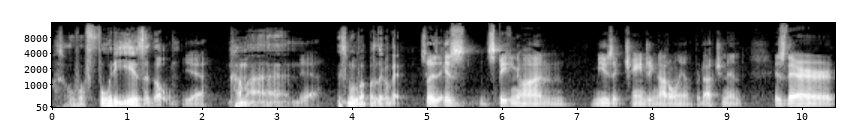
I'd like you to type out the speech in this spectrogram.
was over forty years ago. Yeah, Come on, yeah. let's move up a little bit. So is, is speaking on music changing not only on the production end, is there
